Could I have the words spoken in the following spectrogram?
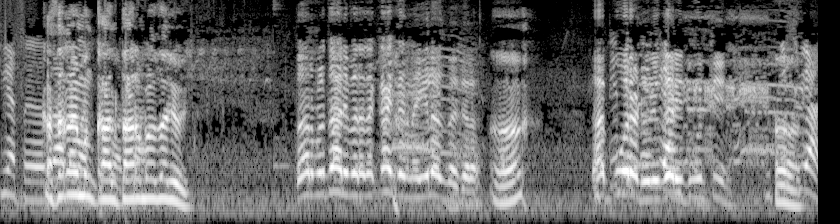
कसं काय मग काल तारंबळ झाली होती तर बरं झाले बरं आता काय करणार? इलाज नाही त्याला. अं? काय पोरं ठेवली घरी दोन तीन? हा.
